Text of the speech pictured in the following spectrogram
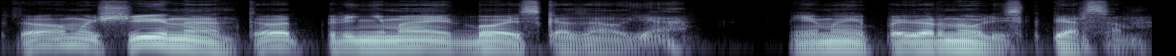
«Кто мужчина, тот принимает бой», — сказал я и мы повернулись к персам.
